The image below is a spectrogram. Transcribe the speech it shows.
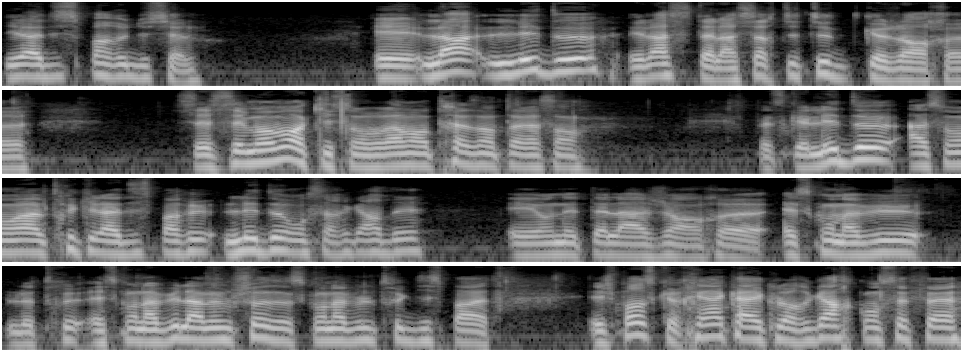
il a disparu du ciel. Et là, les deux, et là, c'était la certitude que genre, euh, c'est ces moments qui sont vraiment très intéressants. Parce que les deux, à ce moment-là, le truc, il a disparu. Les deux, on s'est regardé et on était là, genre, euh, est-ce qu'on a vu le truc, est-ce qu'on a vu la même chose, est-ce qu'on a vu le truc disparaître? Et je pense que rien qu'avec le regard qu'on s'est fait,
